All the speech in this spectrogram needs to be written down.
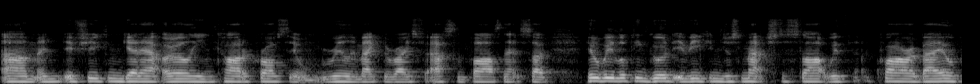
Um, and if she can get out early and cart across, it will really make the race for Aston Fastnet. So he'll be looking good if he can just match the start with Quara Bale.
